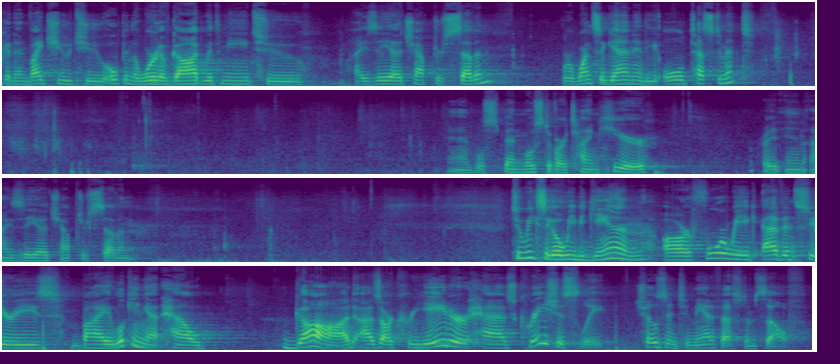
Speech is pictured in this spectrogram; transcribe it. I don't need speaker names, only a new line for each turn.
I'm going to invite you to open the Word of God with me to Isaiah chapter 7. We're once again in the Old Testament. And we'll spend most of our time here, right in Isaiah chapter 7. Two weeks ago, we began our four week Advent series by looking at how God, as our Creator, has graciously chosen to manifest Himself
